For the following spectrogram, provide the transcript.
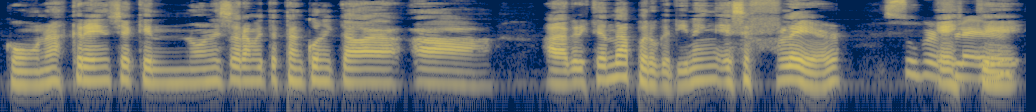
con unas creencias que no necesariamente están conectadas a, a la cristiandad, pero que tienen ese flair. Super Este,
